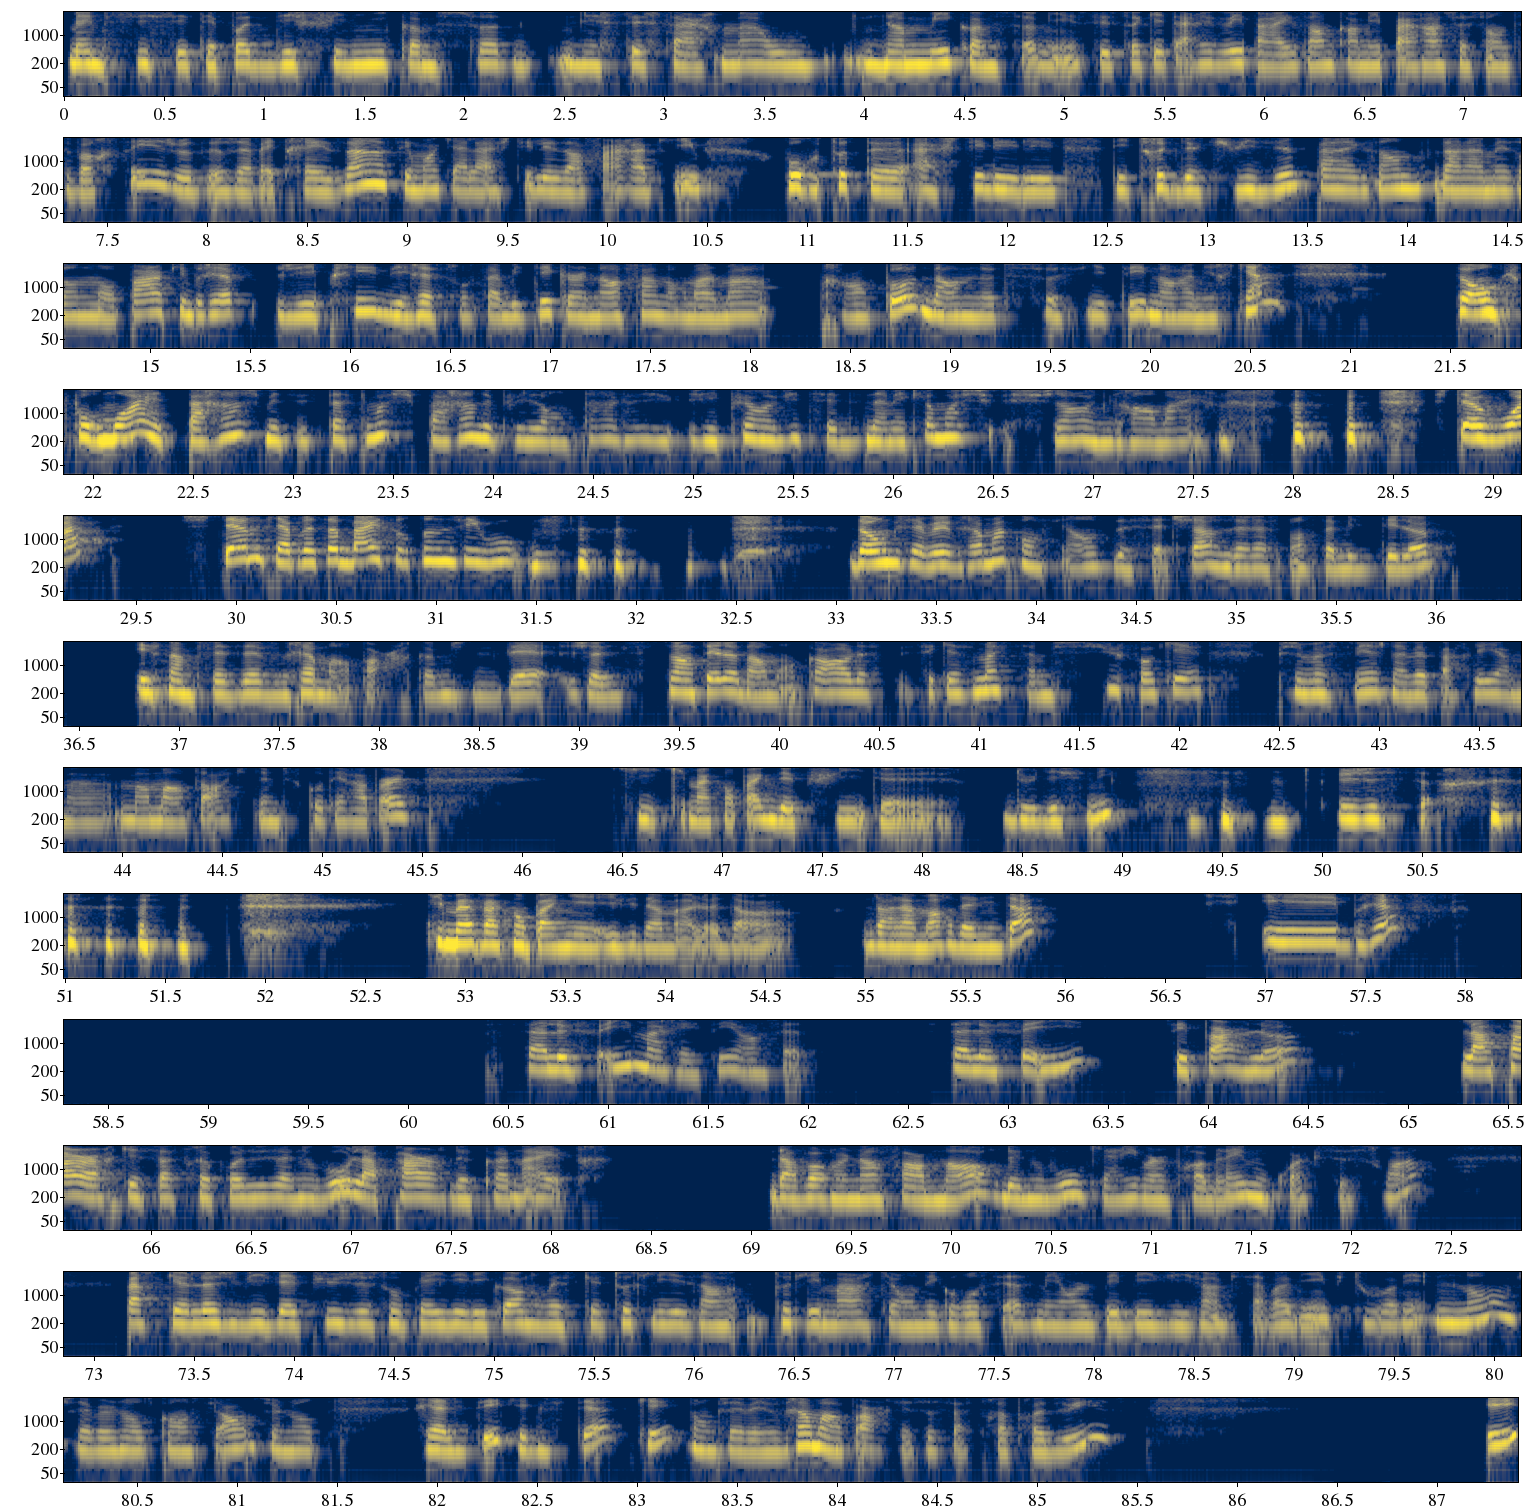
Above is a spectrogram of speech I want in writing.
même si ce n'était pas défini comme ça nécessairement ou nommé comme ça, bien c'est ça qui est arrivé, par exemple, quand mes parents se sont divorcés. Je veux dire, j'avais 13 ans, c'est moi qui allais acheter les affaires à pied pour tout euh, acheter les, trucs de cuisine, par exemple, dans la maison de mon père. Puis bref, j'ai pris des responsabilités qu'un enfant normalement prend pas dans notre société nord-américaine. Donc, pour moi, être parent, je me dis, parce que moi, je suis parent depuis longtemps. J'ai plus envie de cette dynamique-là. Moi, je, suis genre une grand-mère. je te vois, je t'aime, puis après ça, bye, tu retournes chez vous. Donc, j'avais vraiment conscience de cette charge de responsabilité-là. Et ça me faisait vraiment peur. Comme je disais, je le sentais là, dans mon corps. C'est quasiment ça me suffoquait. Puis je me souviens, je n'avais parlé à ma, mentor, qui est une psychothérapeute, qui, qui m'accompagne depuis de, deux décennies. Juste ça. qui m'avait accompagnée, évidemment, là, dans, dans la mort d'Anita. Et bref, ça le failli m'arrêter, en fait. Ça le failli, ces peurs-là, la peur que ça se reproduise à nouveau, la peur de connaître, d'avoir un enfant mort de nouveau, qui arrive un problème ou quoi que ce soit, parce que là, je vivais plus juste au pays des licornes où est-ce que toutes les, toutes les mères qui ont des grossesses, mais ont un bébé vivant, puis ça va bien, puis tout va bien. Non, j'avais une autre conscience, une autre réalité qui existait, OK? Donc, j'avais vraiment peur que ça, ça se reproduise. Et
